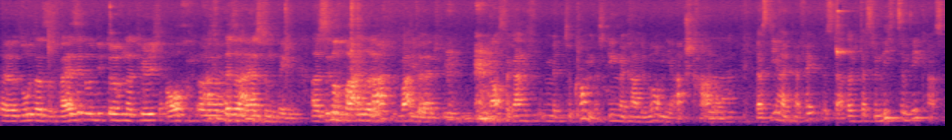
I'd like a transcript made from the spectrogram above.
äh, so, dass es frei sind und die dürfen natürlich auch äh, bessere Leistung bringen. Also es sind noch ein paar andere. Warte, du brauchst da gar nicht mit zu kommen. Es ging mir gerade nur um die Abstrahlung. Ja dass die halt perfekt ist, dadurch, dass du nichts im Weg hast.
